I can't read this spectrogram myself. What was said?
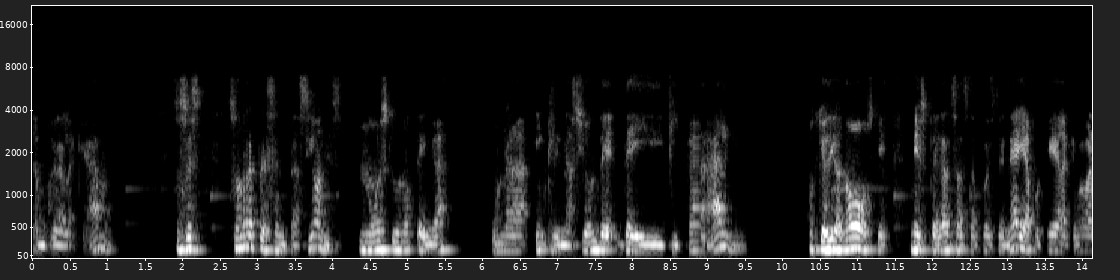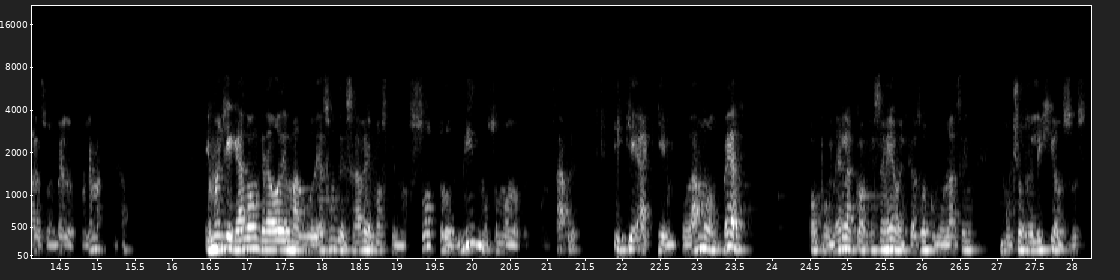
la mujer a la que amo. Entonces, son representaciones. No es que uno tenga una inclinación de deificar a alguien. O que yo diga, no, es que mi esperanza está puesta en ella porque ella es la que me va a resolver los problemas. No. Hemos llegado a un grado de madurez donde sabemos que nosotros mismos somos los responsables y que a quien podamos ver o poner la confianza en él, en caso como lo hacen muchos religiosos,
